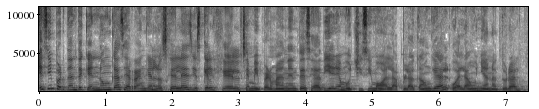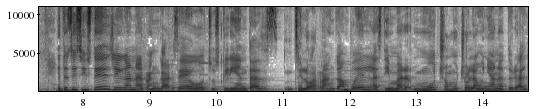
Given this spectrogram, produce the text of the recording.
Es importante que nunca se arranquen los geles y es que el gel semipermanente se adhiere muchísimo a la placa ungueal o a la uña natural. Entonces si ustedes llegan a arrancarse o sus clientas se lo arrancan, pueden lastimar mucho, mucho la uña natural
